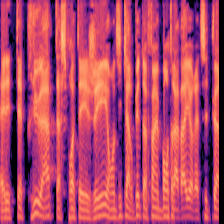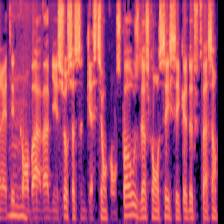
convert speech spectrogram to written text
elle était plus apte à se protéger. On dit que l'arbitre a fait un bon travail. Aurait-il pu arrêter le mhm. combat avant? Bien sûr, ça c'est une question qu'on se pose. Là, ce qu'on sait, c'est que de toute façon,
